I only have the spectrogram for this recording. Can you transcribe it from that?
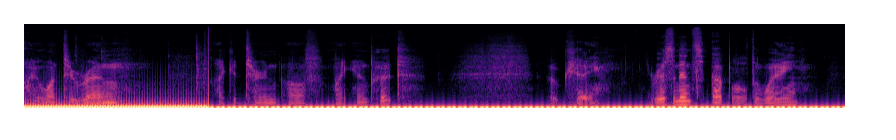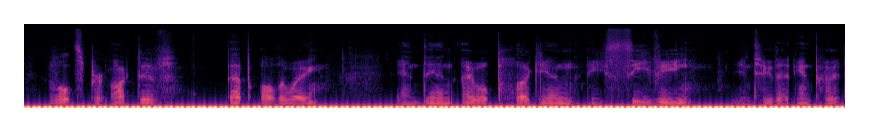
I want to run, I could turn off my input. Okay, resonance up all the way, volts per octave up all the way, and then I will plug in a CV into that input.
